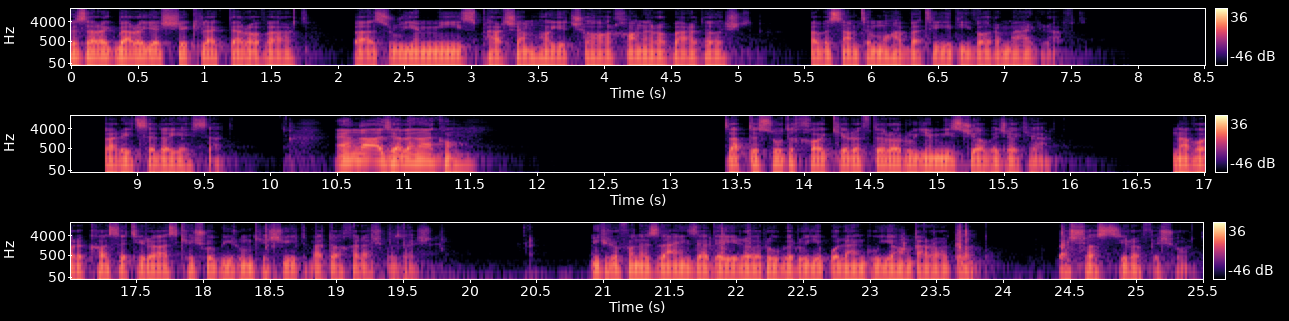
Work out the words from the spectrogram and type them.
پسرک برایش شکلک درآورد و از روی میز پرچمهای چهارخانه را برداشت و به سمت محبته دیوار مرگ رفت. فرید صدایش زد. انقدر عجله نکن. ضبط صوت خاک گرفته را روی میز جابجا کرد. نوار کاستی را از کشو بیرون کشید و داخلش گذاشت. میکروفون زنگ زده ای را روبروی بلنگوی آن قرار داد و شاسی را فشرد.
